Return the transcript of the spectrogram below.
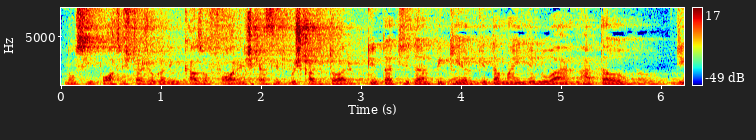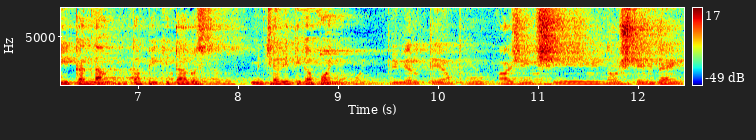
não se importa de estar jogando em casa ou fora, a gente quer sempre buscar vitória. Kita tidak pikir kita main di luar atau di kandang, tapi kita harus mencari tiga poin. Primeiro tempo a gente não esteve bem,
